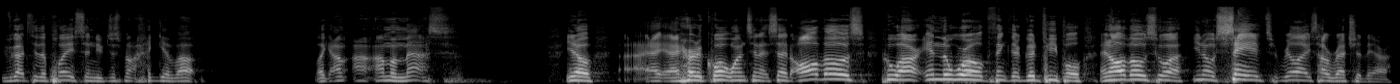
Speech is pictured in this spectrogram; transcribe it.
you've got to the place and you've just been, I give up. Like, I'm, I'm a mess. You know, I, I, heard a quote once and it said, All those who are in the world think they're good people, and all those who are, you know, saved realize how wretched they are.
